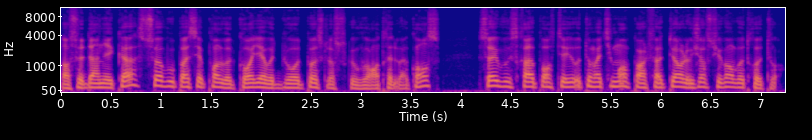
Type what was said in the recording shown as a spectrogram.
Dans ce dernier cas, soit vous passez prendre votre courrier à votre bureau de poste lorsque vous rentrez de vacances, soit il vous sera apporté automatiquement par le facteur le jour suivant votre retour.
